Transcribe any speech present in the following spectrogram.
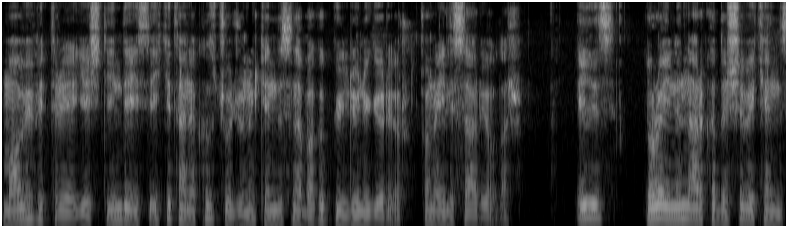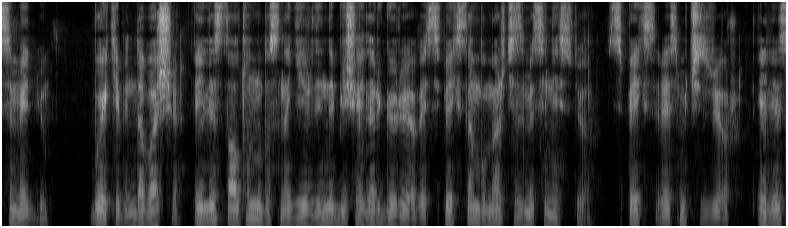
Mavi filtreye geçtiğinde ise iki tane kız çocuğunun kendisine bakıp güldüğünü görüyor. Sonra Alice'i arıyorlar. Alice, Lorraine'in arkadaşı ve kendisi medyum. Bu ekibin de başı. Alice Dalton odasına girdiğinde bir şeyler görüyor ve Spex'ten bunları çizmesini istiyor. Spex resmi çiziyor. Alice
